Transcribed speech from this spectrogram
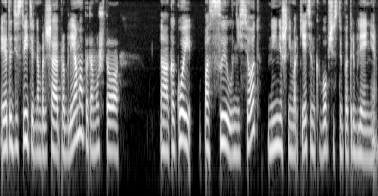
И это действительно большая проблема, потому что а, какой посыл несет нынешний маркетинг в обществе потребления?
